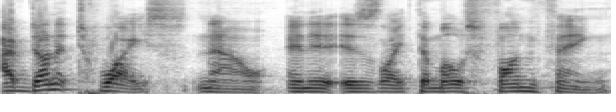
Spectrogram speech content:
I've done it twice now, and it is like the most fun thing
